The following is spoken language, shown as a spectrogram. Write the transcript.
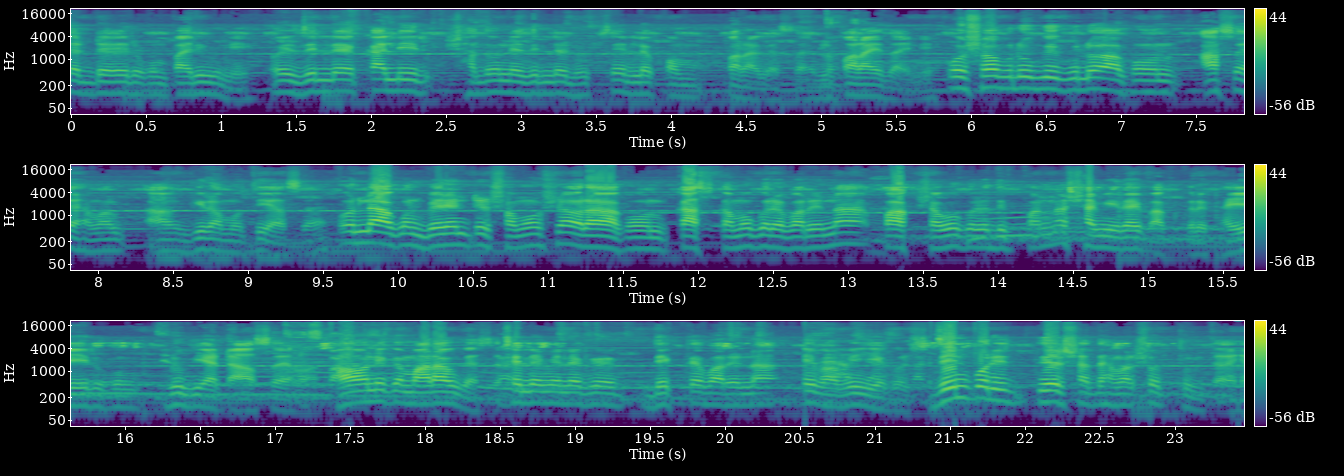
সাইডে এরকম পারিউনি। ওই জিল্লে কালির সাধনে জিল্লে ঢুকছে, এলে কম পারা গেছে পারাই যায়নি। ওসব রুগীগুলো এখন আছে, আমার গিরামতি আছে। বললে এখন ব্রেন্টের সমস্যা, ওরা এখন কাজ কামও করে পারে না, পাক শাকও করে দিতে পারে না স্বামীরাই পাক করে খায় এইরকম রুগী আছে আমার অনেকে মারাও গেছে। ছেলে মেয়েকে দেখতে পারে না এইভাবে ইয়ে করছে। জিন পরিদের সাথে আমার শত্রুতায়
